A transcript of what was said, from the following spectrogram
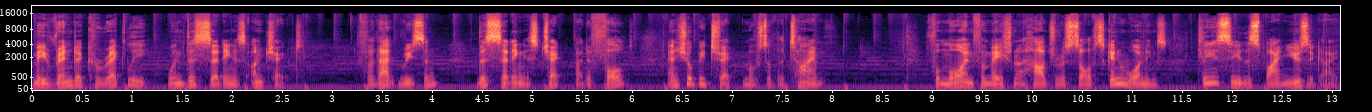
may render correctly when this setting is unchecked. For that reason, this setting is checked by default and should be checked most of the time. For more information on how to resolve skin warnings, please see the Spine user guide.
